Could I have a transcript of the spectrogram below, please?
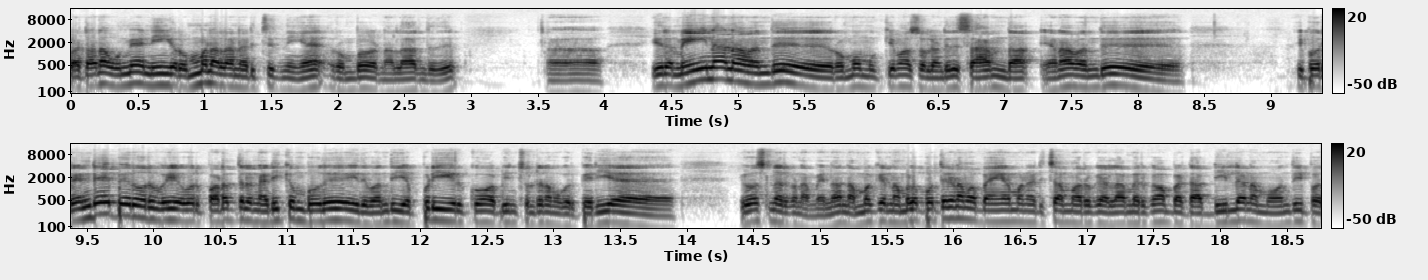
பட் ஆனால் உண்மையாக நீங்கள் ரொம்ப நல்லா நடிச்சிருந்தீங்க. ரொம்ப நல்லா இருந்தது. இதில் மெயினாக நான் வந்து ரொம்ப முக்கியமாக சொல்ல வேண்டியது சாம் தான். ஏன்னா வந்து இப்போ ரெண்டே பேர் ஒரு ஒரு படத்தில் நடிக்கும்போது இது வந்து எப்படி இருக்கும் அப்படின்னு சொல்லிட்டு நமக்கு ஒரு பெரிய யோசனை இருக்கும். நம்ம என்ன நமக்கு நம்மளை பொறுத்தவரைக்கும் நம்ம பயங்கரமாக நடிச்ச மாதிரி இருக்கும் எல்லாமே இருக்கும். பட் அப்படி இல்லை நம்ம வந்து இப்போ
